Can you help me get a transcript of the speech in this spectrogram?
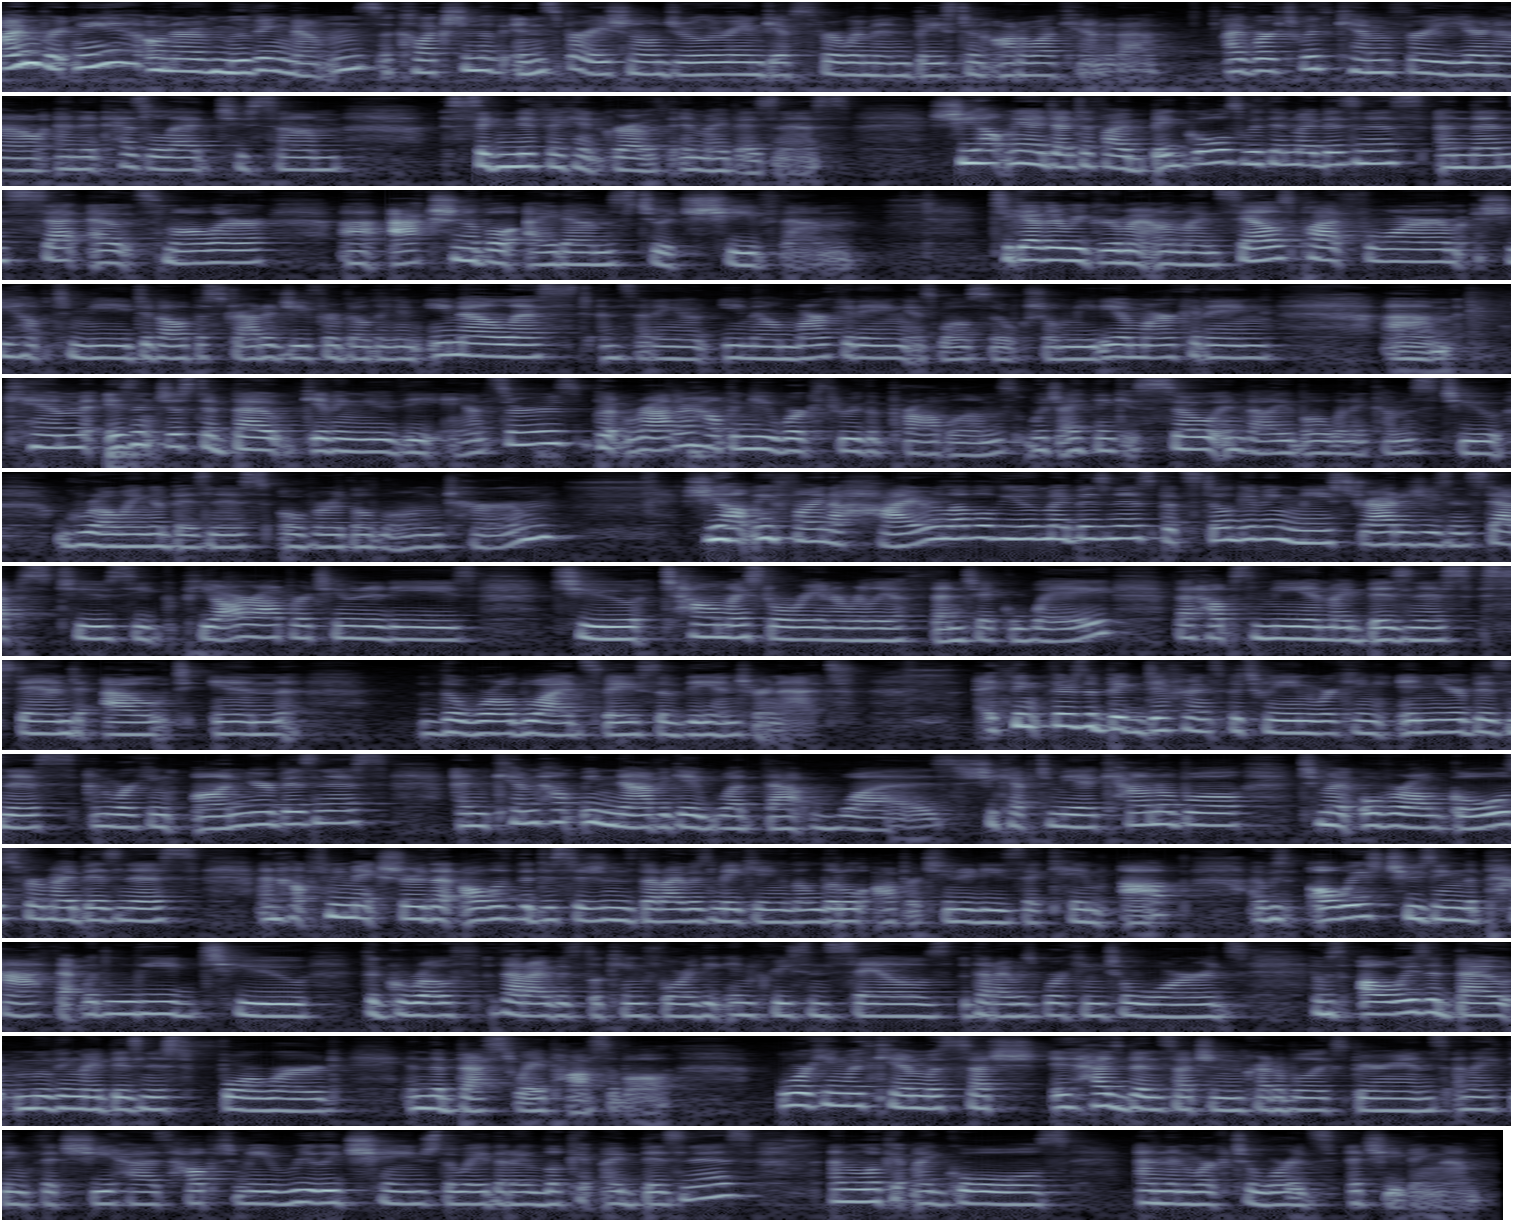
I'm Brittany, owner of Moving Mountains, a collection of inspirational jewelry and gifts for women based in Ottawa, Canada. I've worked with Kim for a year now, and it has led to some significant growth in my business. She helped me identify big goals within my business and then set out smaller, uh, actionable items to achieve them. Together, we grew my online sales platform. She helped me develop a strategy for building an email list and setting out email marketing as well as social media marketing. Um, Kim isn't just about giving you the answers, but rather helping you work through the problems, which I think is so invaluable when it comes to growing a business over the long term. She helped me find a higher level view of my business, but still giving me strategies and steps to seek PR opportunities, to tell my story in a really authentic way that helps me and my business stand out in the worldwide space of the internet. I think there's a big difference between working in your business and working on your business, and Kim helped me navigate what that was. She kept me accountable to my overall goals for my business and helped me make sure that all of the decisions that I was making, the little opportunities that came up, I was always choosing the path that would lead to the growth that I was looking for, the increase in sales that I was working towards. It was always about moving my business forward in the best way possible working with Kim was such it has been such an incredible experience and I think that she has helped me really change the way that I look at my business and look at my goals and then work towards achieving them.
